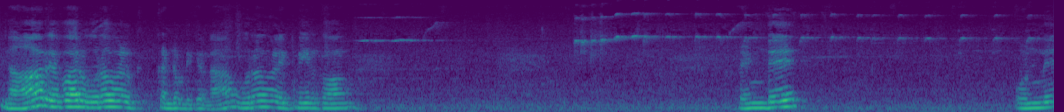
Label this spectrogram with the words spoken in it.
இந்த ஆறு எவ்வாறு உறவுகள் கண்டுபிடிக்கிறனா உறவுகள் எப்படி இருக்கும்? ரெண்டு ஒன்று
